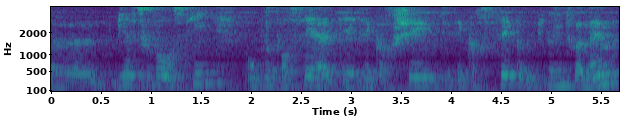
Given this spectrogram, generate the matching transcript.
euh, bien souvent aussi, on peut penser à des écorchés ou des écorcés, comme tu dis mm. toi-même.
